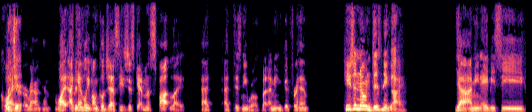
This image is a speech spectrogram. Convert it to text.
choir Legit. around him. Why? I can't believe Uncle Jesse's just getting the spotlight at at Disney World. But I mean, good for him. he's a known Disney guy. Yeah, I mean ABC,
